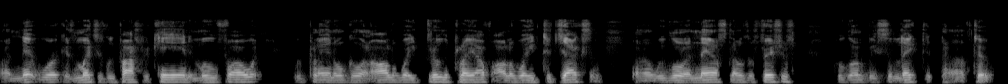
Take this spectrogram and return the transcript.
to uh, network as much as we possibly can and move forward. We plan on going all the way through the playoff, all the way to Jackson. Uh, we're going to announce those officials who are going to be selected uh, to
